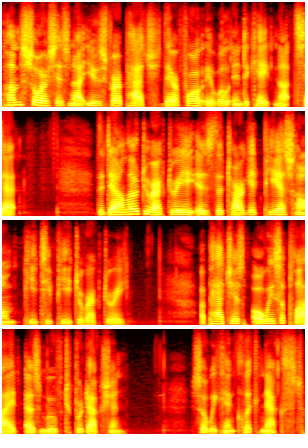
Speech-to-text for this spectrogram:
PUM source is not used for a patch, therefore it will indicate not set. The download directory is the target PS Home PTP directory. A patch is always applied as moved to production, so we can click Next.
